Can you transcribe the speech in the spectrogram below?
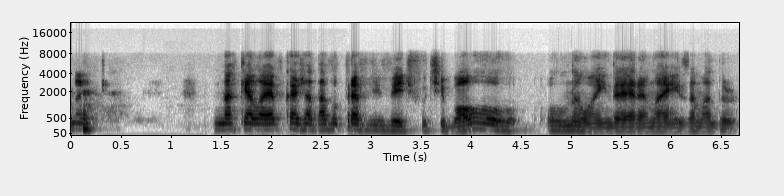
Na, naquela época já dava para viver de futebol ou, ou não? Ainda era mais amador?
